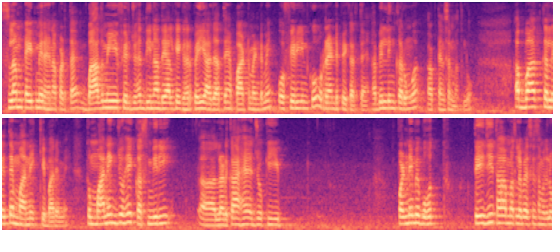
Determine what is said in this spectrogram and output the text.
स्लम टाइप में रहना पड़ता है। बाद में ये फिर जो है दीना दयाल के घर पे ही आ जाते हैं अपार्टमेंट में और फिर इनको रेंट पे करते हैं। अभी लिंक करूँगा, आप टेंशन मत लो। अब बात कर लेते हैं मानिक के बारे में। तो मानिक जो है कश्मीरी लड़का है जो कि पढ़ने में बहुत तेज़ी था मतलब ऐसे समझ लो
